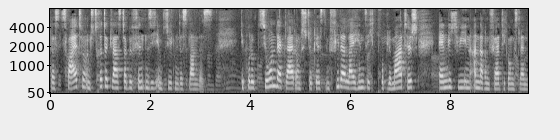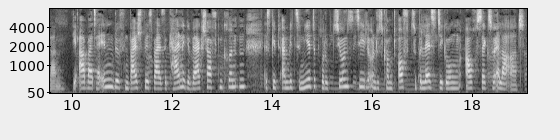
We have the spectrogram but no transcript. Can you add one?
das zweite und dritte Cluster befinden sich im Süden des Landes. Die Produktion der Kleidungsstücke ist in vielerlei Hinsicht problematisch, ähnlich wie in anderen Fertigungsländern. Die Arbeiterinnen dürfen beispielsweise keine Gewerkschaften gründen, es gibt ambitionierte Produktionsziele und es kommt oft zu Belästigungen, auch sexueller Art.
